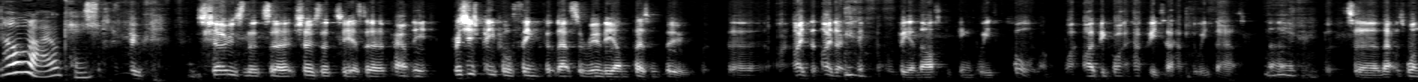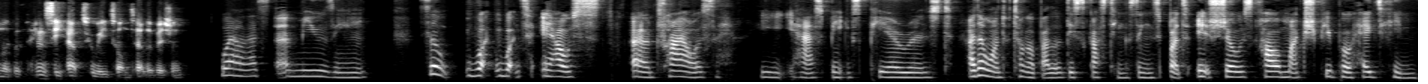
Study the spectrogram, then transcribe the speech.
Oh right, okay. shows that uh, shows that yes, apparently British people think that that's a really unpleasant food. But, I, I don't think that would be a nasty thing to eat at all. I'd be quite happy to have to eat that. Um, but uh, that was one of the things he had to eat on television. Well, that's amusing. So, what what else uh, trials he has been experienced? I don't want to talk about the disgusting things, but it shows how much people hate him.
